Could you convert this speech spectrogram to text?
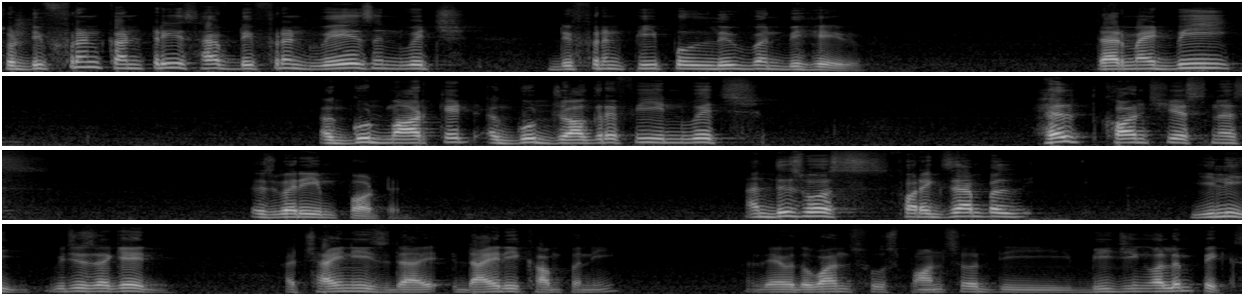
So, different countries have different ways in which different people live and behave. There might be a good market, a good geography in which health consciousness is very important. And this was for example, Yili which is again a Chinese di dairy company they were the ones who sponsored the Beijing Olympics.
